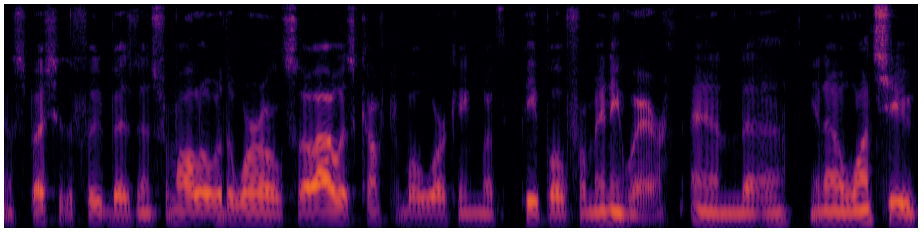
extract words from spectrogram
especially the food business, from all over the world. So I was comfortable working with people from anywhere. And, uh, you know, once you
